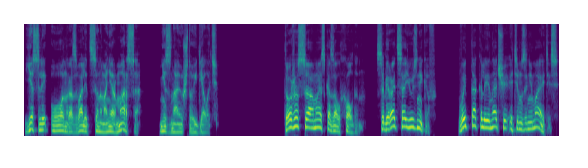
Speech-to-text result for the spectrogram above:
Если ООН развалится на манер Марса, не знаю, что и делать. То же самое, сказал Холден. Собирать союзников. Вы так или иначе этим занимаетесь.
